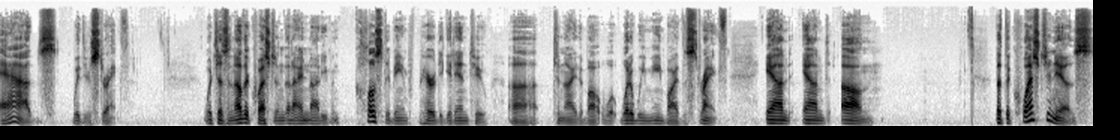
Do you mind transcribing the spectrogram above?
adds with your strength, which is another question that I'm not even close to being prepared to get into uh, tonight about what, what do we mean by the strength. And, and um, but the question is,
